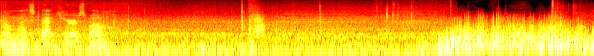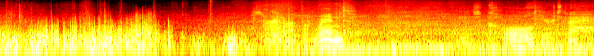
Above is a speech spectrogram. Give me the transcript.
Real nice back here as well. Sorry about the wind. It's cold here today.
